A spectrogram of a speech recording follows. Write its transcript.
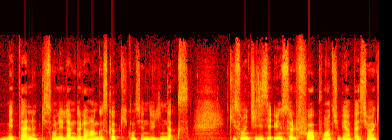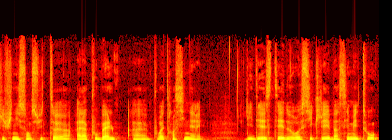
métal, qui sont les lames de laryngoscope qui contiennent de l'inox, qui sont utilisés une seule fois pour intuber un patient et qui finissent ensuite euh, à la poubelle euh, pour être incinérés. L'idée, c'était de recycler ben, ces métaux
